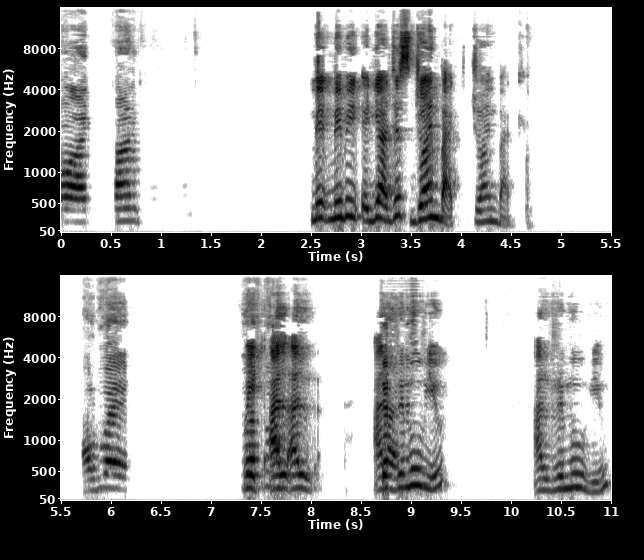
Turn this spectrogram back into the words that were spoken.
No, I can't. Maybe, yeah, just join back. Join back. How do I? Wait, I'll, I'll, I'll Yeah, remove you. I'll remove you.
